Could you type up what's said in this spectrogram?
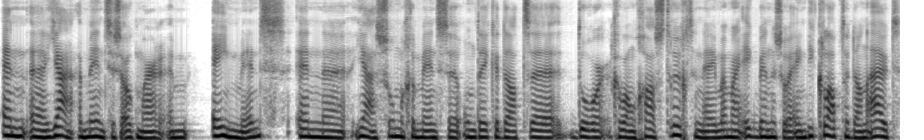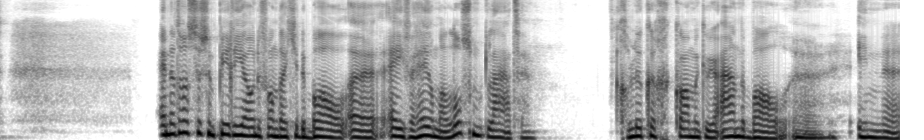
En eh, ja, een mens is ook maar een, één mens. En eh, ja, sommige mensen ontdekken dat eh, door gewoon gas terug te nemen. Maar ik ben er zo één, die klapt er dan uit. En dat was dus een periode van dat je de bal even helemaal los moet laten. Gelukkig kwam ik weer aan de bal in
